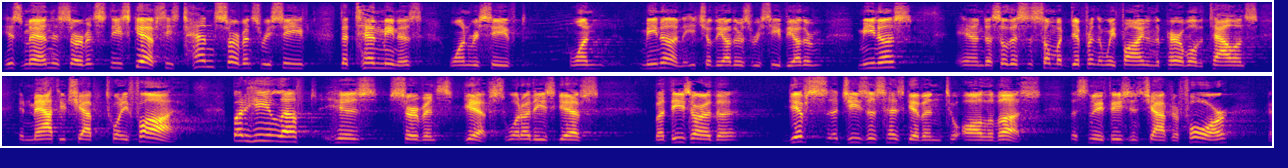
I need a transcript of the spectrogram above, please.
his men, his servants, these gifts. These ten servants received the ten minas. One received one mina, and each of the others received the other minas. And uh, so this is somewhat different than we find in the parable of the talents in Matthew chapter 25. But he left his servants gifts. What are these gifts? But these are the gifts that Jesus has given to all of us. Listen to Ephesians chapter 4, uh,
